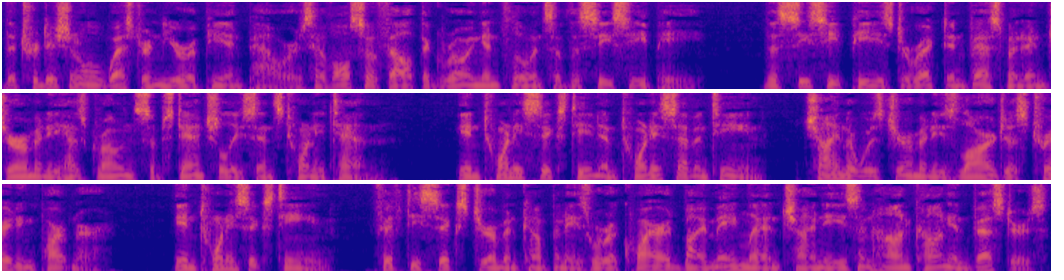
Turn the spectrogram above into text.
The traditional Western European powers have also felt the growing influence of the CCP. The CCP's direct investment in Germany has grown substantially since 2010. In 2016 and 2017, China was Germany's largest trading partner. In 2016, 56 German companies were acquired by mainland Chinese and Hong Kong investors,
